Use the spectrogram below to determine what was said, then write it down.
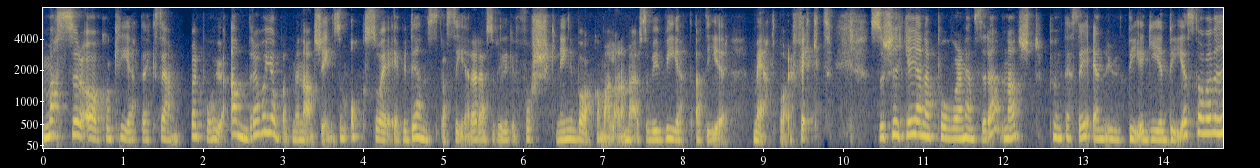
massor av konkreta exempel på hur andra har jobbat med nudging som också är evidensbaserade, alltså det ligger forskning bakom alla de här så vi vet att det ger mätbar effekt. Så kika gärna på vår hemsida nudged.se, N-U-D-G-D stavar vi.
